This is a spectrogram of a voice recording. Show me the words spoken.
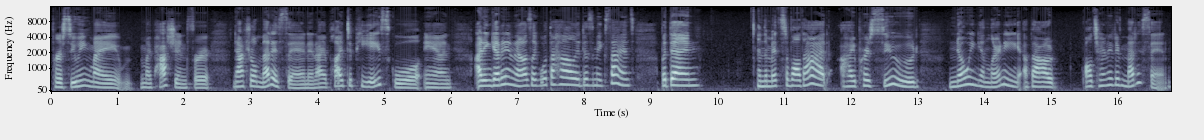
pursuing my my passion for natural medicine and I applied to PA school and I didn't get in and I was like what the hell it doesn't make sense but then in the midst of all that I pursued knowing and learning about alternative medicine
